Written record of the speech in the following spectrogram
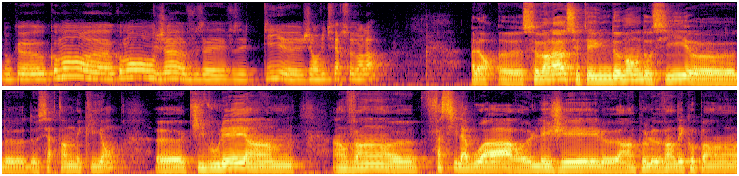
Donc, euh, comment, euh, comment déjà vous avez, dit euh, j'ai envie de faire ce vin-là? Alors, ce vin-là, c'était une demande aussi de, certains de mes clients qui voulaient un, vin facile à boire, léger, un peu le vin des copains,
